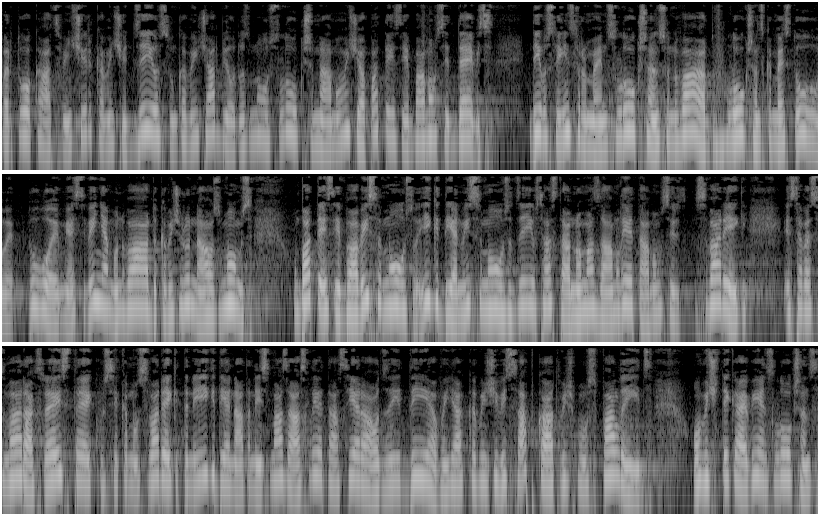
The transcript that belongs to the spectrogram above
par to, kāds Viņš ir, ka Viņš ir dzīvs un ka Viņš atbild uz mūsu lūgšanām. Un Viņš jau patiesībā mums ir devis divus instrumentus - lūkšanas un vārdu. Lūkšanas, ka mēs tuvojamies viņam un vārdu, ka viņš runā uz mums. Un patiesībā visa mūsu ikdiena, visa mūsu dzīve sastāv no mazām lietām. Mums ir svarīgi, es jau esmu vairākas reizes teikusi, ka mums svarīgi tad ikdienā, tādīs mazās lietās ieraudzīt Dievu, ja, ka viņš ir viss apkārt, viņš mums palīdz. Un viņš tikai viens lūkšanas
